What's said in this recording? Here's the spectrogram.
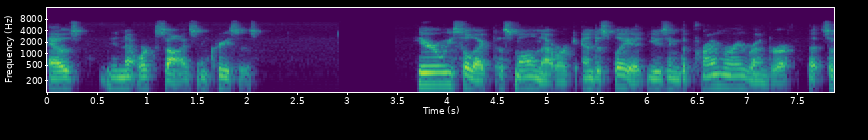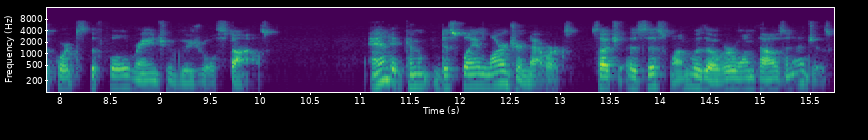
as the network size increases. Here we select a small network and display it using the primary renderer that supports the full range of visual styles and it can display larger networks, such as this one with over 1,000 edges.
